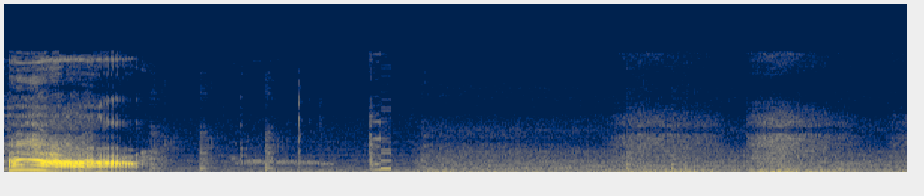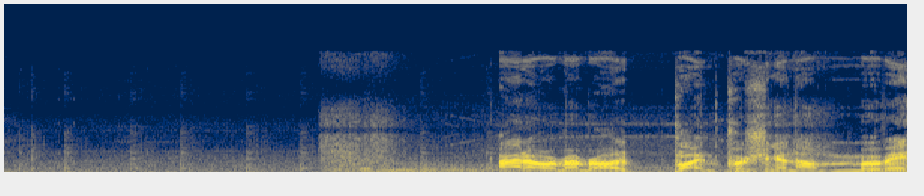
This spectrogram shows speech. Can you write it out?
Ah. I don't remember all the button pushing in the movie.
